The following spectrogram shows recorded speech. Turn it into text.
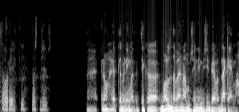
Tauri äkki alustame sinust? Noh, ütleme niimoodi, et ikka valdav enamus inimesi peavad nägema.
